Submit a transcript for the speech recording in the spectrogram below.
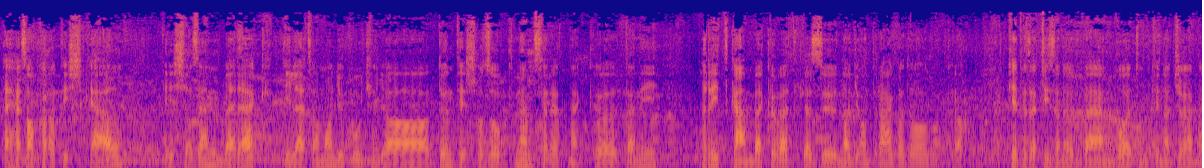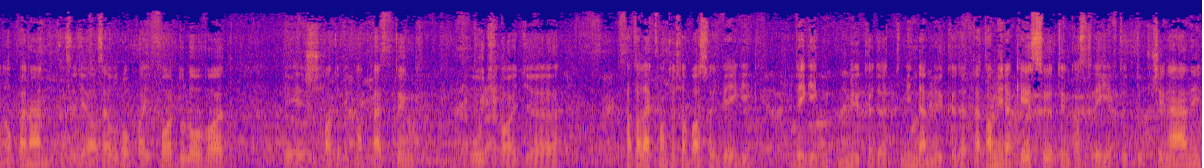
ehhez akarat is kell, és az emberek, illetve mondjuk úgy, hogy a döntéshozók nem szeretnek költeni ritkán bekövetkező, nagyon drága dolgokra. 2015-ben voltunk kint a German Open-en, ez ugye az európai forduló volt, és hatodikak lettünk, úgyhogy hát a legfontosabb az, hogy végig, végig működött, minden működött, tehát amire készültünk, azt végig tudtuk csinálni.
